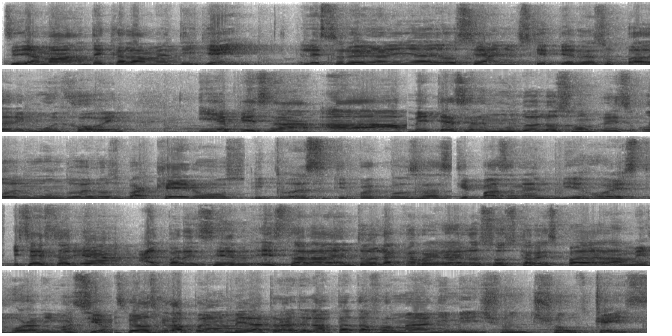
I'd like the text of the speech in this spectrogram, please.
Se llama The Calamity Jane. La historia de una niña de 12 años que pierde a su padre muy joven y empieza a meterse en el mundo de los hombres o del mundo de los vaqueros y todo este tipo de cosas que pasan en el viejo este. Esta historia al parecer estará dentro de la carrera de los Oscars para la mejor animación. Esperamos que la puedan ver a través de la plataforma Animation Showcase.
